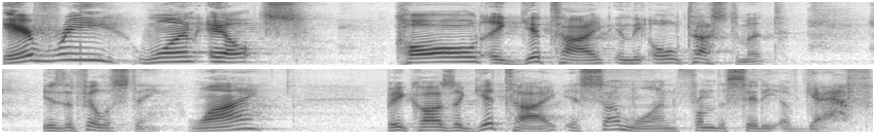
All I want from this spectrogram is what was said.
Everyone else called a Gittite in the Old Testament is a Philistine. Why? Because a Gittite is someone from the city of Gath.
